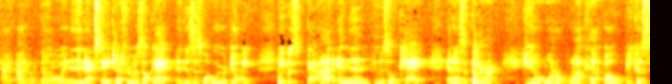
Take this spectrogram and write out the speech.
I, I don't know. And the next day, Jeffrey was okay. And this is what we were doing. He was bad and then he was okay. And as a parent, you don't want to rock that boat because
